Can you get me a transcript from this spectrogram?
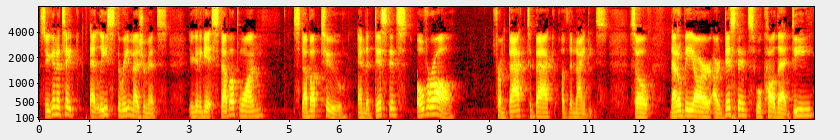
So, you're going to take at least three measurements. You're going to get stub up one, stub up two, and the distance overall from back to back of the 90s. So that'll be our, our distance. We'll call that D.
